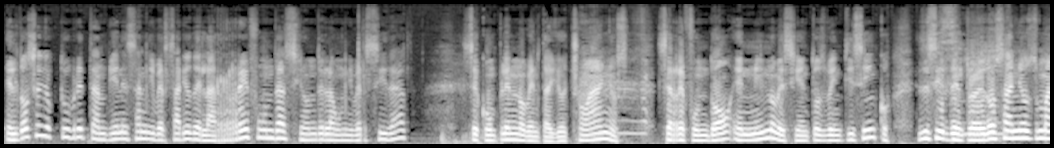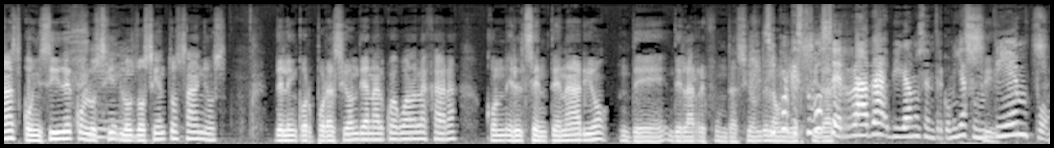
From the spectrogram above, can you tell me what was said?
el 12 de octubre también es aniversario de la refundación de la universidad. Se cumplen 98 ah. años. Se refundó en 1925. Es decir, dentro de dos años más coincide con los, los 200 años de la incorporación de Analco a Guadalajara con el centenario de, de la refundación de la universidad. Sí, porque estuvo cerrada, digamos, entre comillas, un tiempo.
